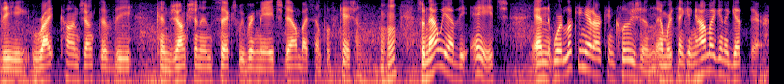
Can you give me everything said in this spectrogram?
the right conjunct of the conjunction in 6, we bring the H down by simplification. Mhm. So now we have the H, and we're looking at our conclusion, and we're thinking, how am I going to get there?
